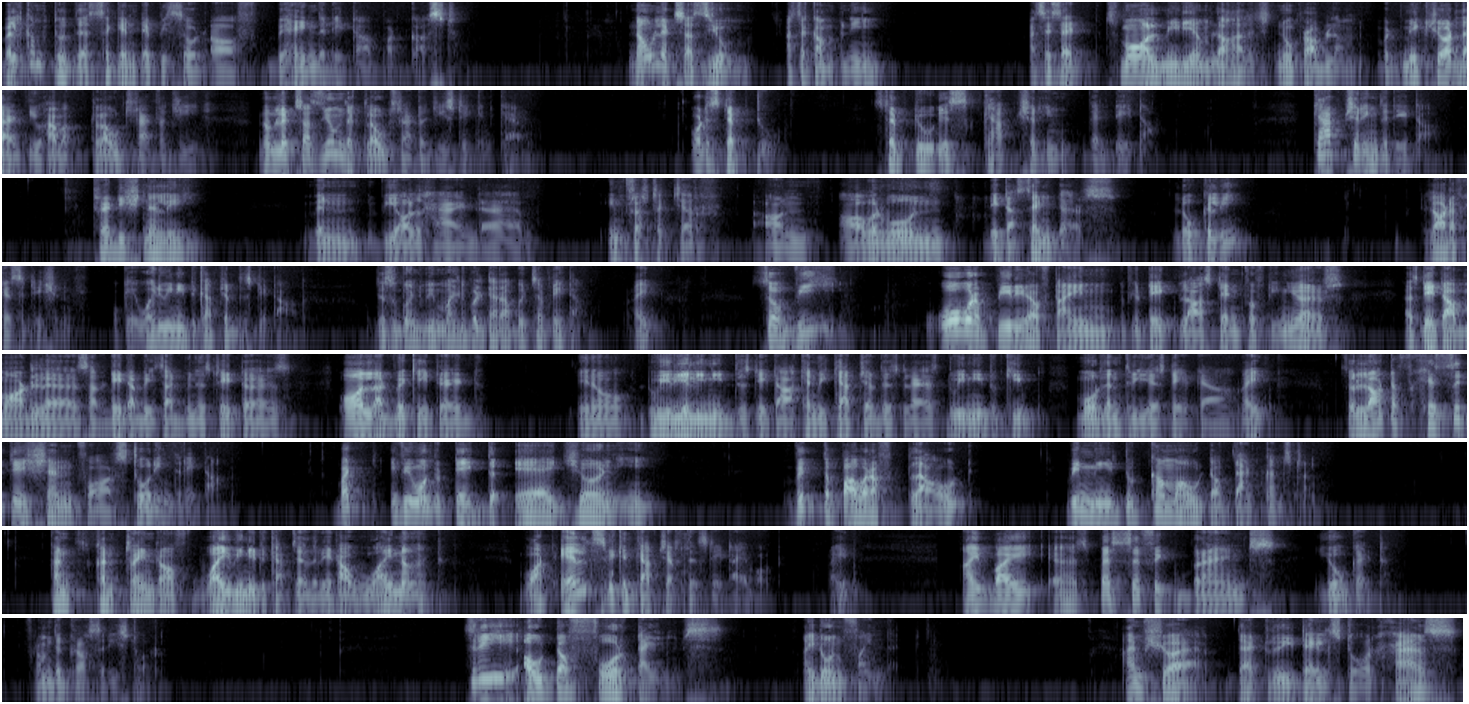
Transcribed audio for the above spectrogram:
Welcome to the second episode of Behind the Data podcast. Now, let's assume as a company, as I said, small, medium, large, no problem, but make sure that you have a cloud strategy. Now, let's assume the cloud strategy is taken care. of. What is step two? Step two is capturing the data. Capturing the data. Traditionally, when we all had uh, infrastructure on our own data centers locally, a lot of hesitation. Okay, why do we need to capture this data? This is going to be multiple terabytes of data, right? So we, over a period of time, if you take last 10, 15 years, as data modelers or database administrators, all advocated, you know, do we really need this data? Can we capture this less? Do we need to keep more than three years data, right? So a lot of hesitation for storing the data. But if you want to take the AI journey with the power of cloud, we need to come out of that constraint. Con- constraint of why we need to capture the data, why not? What else we can capture this data about, right? I buy a specific brand's yogurt from the grocery store three out of four times, I don't find that. I'm sure that retail store has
